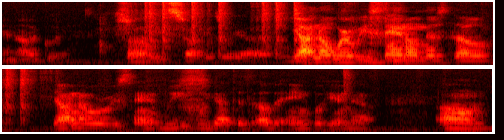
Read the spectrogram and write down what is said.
and ugly. So Charlie's Charlie's we are. y'all know where we stand on this though. Y'all know where we stand. We we got this other angle here now. Um.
